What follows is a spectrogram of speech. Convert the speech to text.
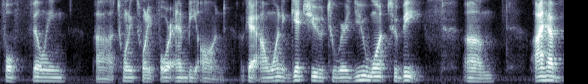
fulfilling uh, 2024 and beyond. Okay, I want to get you to where you want to be. Um, I have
